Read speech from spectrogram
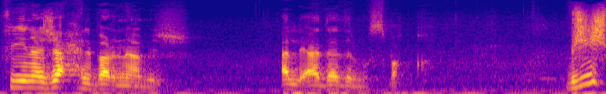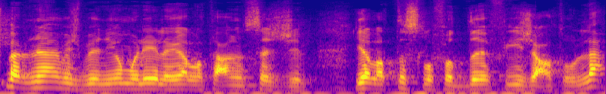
في نجاح البرنامج؟ الإعداد المسبق. بيجيش برنامج بين يوم وليلة يلا تعالوا نسجل يلا اتصلوا في الضيف يجي على طول لا.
